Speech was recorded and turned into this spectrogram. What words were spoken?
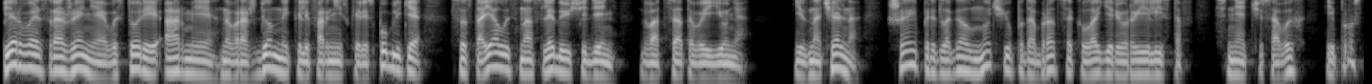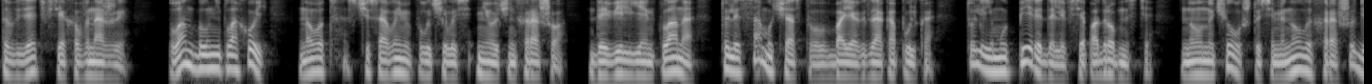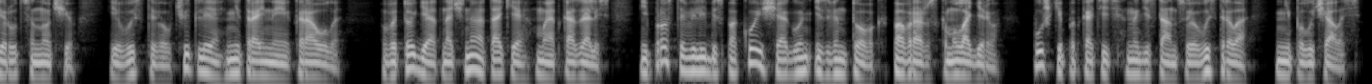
Первое сражение в истории армии новорожденной Калифорнийской республики состоялось на следующий день, 20 июня. Изначально Шай предлагал ночью подобраться к лагерю роялистов, снять часовых и просто взять всех в ножи. План был неплохой — но вот с часовыми получилось не очень хорошо. Де Вильен клана то ли сам участвовал в боях за Акапулько, то ли ему передали все подробности, но он учел, что семинолы хорошо дерутся ночью, и выставил чуть ли не тройные караулы. В итоге от ночной атаки мы отказались и просто вели беспокоящий огонь из винтовок по вражескому лагерю. Пушки подкатить на дистанцию выстрела не получалось.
